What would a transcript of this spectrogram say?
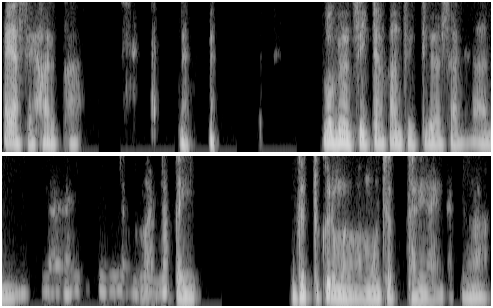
綾瀬はるか。僕のツイッターアカウント言ってください。あの、なんか、グッとくるものがもうちょっと足りないんだけどな。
